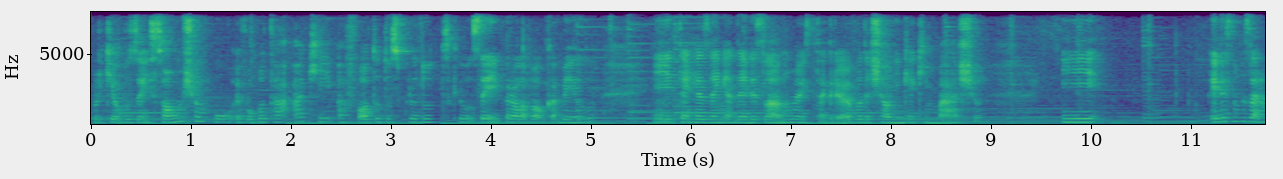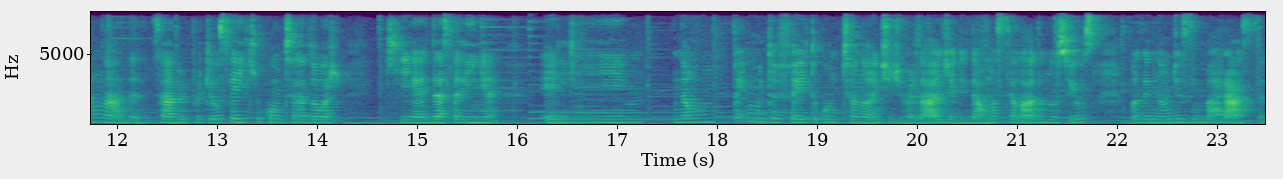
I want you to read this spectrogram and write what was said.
porque eu usei só um shampoo. Eu vou botar aqui a foto dos produtos que eu usei para lavar o cabelo. E tem resenha deles lá no meu Instagram, eu vou deixar o link aqui embaixo. E eles não fizeram nada, sabe? Porque eu sei que o condicionador, que é dessa linha, ele não tem muito efeito condicionante de verdade, ele dá uma selada nos fios, mas ele não desembaraça.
